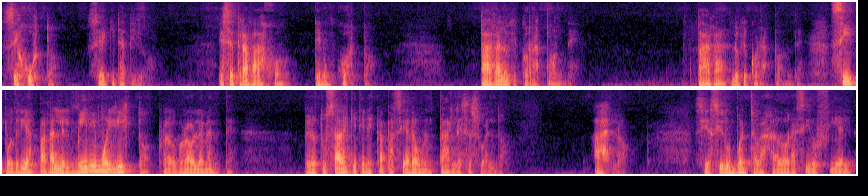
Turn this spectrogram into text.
Sé justo, sé equitativo. Ese trabajo tiene un costo. Paga lo que corresponde. Paga lo que corresponde. Sí, podrías pagarle el mínimo y listo, probablemente. Pero tú sabes que tienes capacidad de aumentarle ese sueldo. Hazlo. Si has sido un buen trabajador, has sido fiel,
